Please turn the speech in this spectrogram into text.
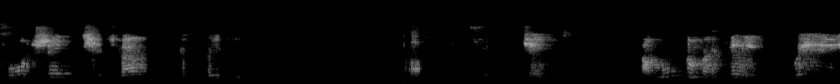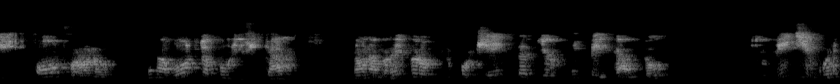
forse gente, appunto perché quelli offrono una volta purificati non avrebbero più coscienza di alcun peccato, invece quei,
